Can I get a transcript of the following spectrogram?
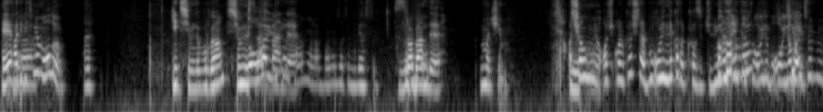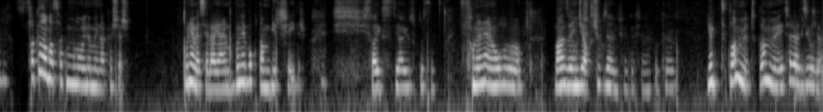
hey hadi bitmiyor mu oğlum? Heh. Git şimdi buradan. Şimdi sıra bende. Bana zaten bu gelsin. Sıra bende. Bunu açayım. Açılmıyor. Aç arkadaşlar bu oyun ne kadar kazıcı. Dünyanın en kötü oyunu bu oynamayın. Açamıyorum. Sakın ama sakın bunu oynamayın arkadaşlar. Bu ne mesela yani bu ne boktan bir şeydir. Şşş, Saygısız ya YouTube'dasın. Sana ne oluyor? Ben zenci Çok yapacağım. güzelmiş arkadaşlar bakın. Ya tıklanmıyor tıklanmıyor yeter artık ya.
